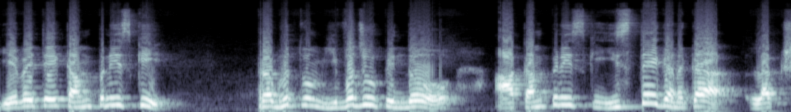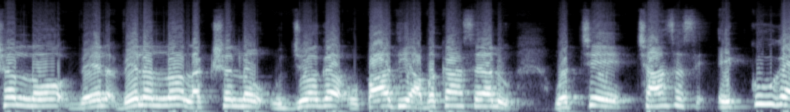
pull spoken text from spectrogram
ఏవైతే కంపెనీస్కి ప్రభుత్వం ఇవ్వజూపిందో ఆ కంపెనీస్కి ఇస్తే గనక లక్షల్లో వేల వేలల్లో లక్షల్లో ఉద్యోగ ఉపాధి అవకాశాలు వచ్చే ఛాన్సెస్ ఎక్కువగా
